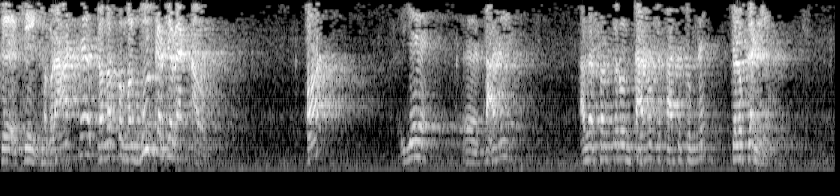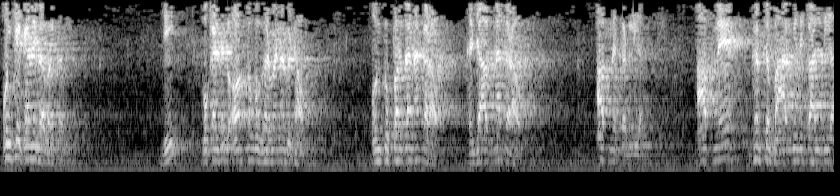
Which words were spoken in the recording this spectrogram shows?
کی گھبراہٹ سے کمر کو مضبوط کر کے بیٹھنا ہوگا۔ اور یہ تانے، اگر فرض کرو ان تانوں کے ساتھ تم نے چلو کر لیا، ان کے کہنے کا مطلب عمل کر جی وہ کہتے کہ عورتوں کو گھر میں نہ بٹھاؤ، ان کو پردہ نہ کراؤ، حجاب نہ کراؤ۔ آپ نے کر لیا۔ آپ نے گھر سے باہر بھی نکال دیا۔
